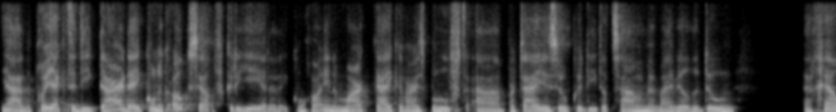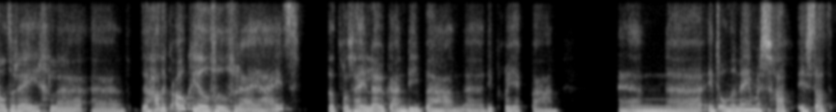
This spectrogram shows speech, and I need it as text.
ja, de projecten die ik daar deed, kon ik ook zelf creëren. Ik kon gewoon in de markt kijken waar is behoefte aan. Partijen zoeken die dat samen met mij wilden doen. Eh, geld regelen. Daar had ik ook heel veel vrijheid. Dat was heel leuk aan die baan, die projectbaan. En in het ondernemerschap is dat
